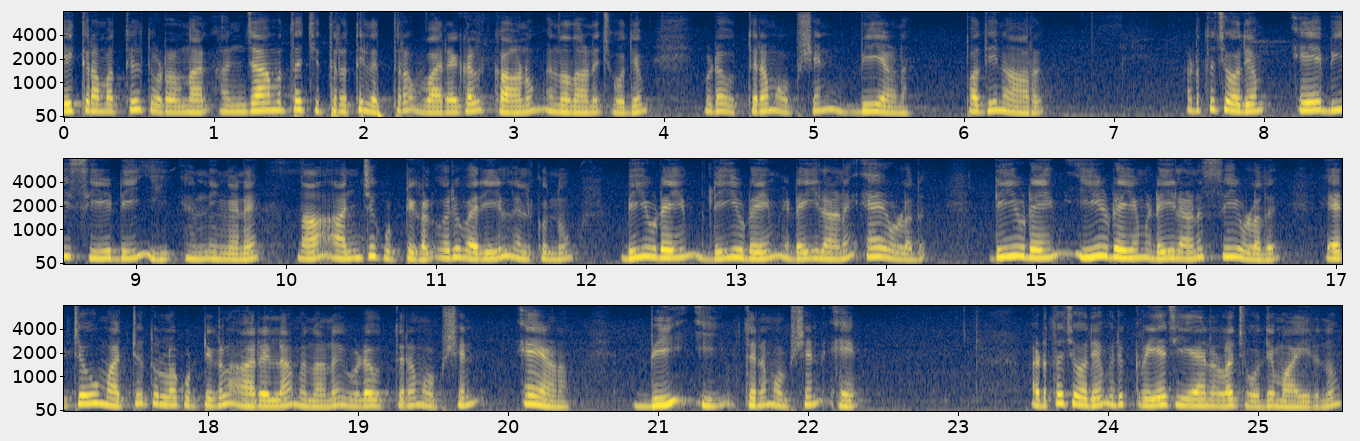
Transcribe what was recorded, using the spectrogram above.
ഈ ക്രമത്തിൽ തുടർന്നാൽ അഞ്ചാമത്തെ ചിത്രത്തിൽ എത്ര വരകൾ കാണും എന്നതാണ് ചോദ്യം. ഇവിടെ ഉത്തരം ഓപ്ഷൻ ബി ആണ്. പതിനാറ്. അടുത്ത ചോദ്യം A B C D E എന്നിങ്ങനെ അഞ്ച് കുട്ടികൾ ഒരു വരിയിൽ നിൽക്കുന്നു. ബിയുടെയും ഡിയുടെയും ഇടയിലാണ് എ ഉള്ളത്. ഡിയുടെയും ഇയുടെയും ഇടയിലാണ് സി ഉള്ളത്. ഏറ്റവും അറ്റത്തുള്ള കുട്ടികൾ ആരെല്ലാം എന്നാണ് ഇവിടെ ഉത്തരം ഓപ്ഷൻ എ ആണ്. ബി ഇ ഉത്തരം ഓപ്ഷൻ എ അടുത്ത ചോദ്യം ഒരു ക്രിയ ചെയ്യാനുള്ള ചോദ്യമായിരുന്നു.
